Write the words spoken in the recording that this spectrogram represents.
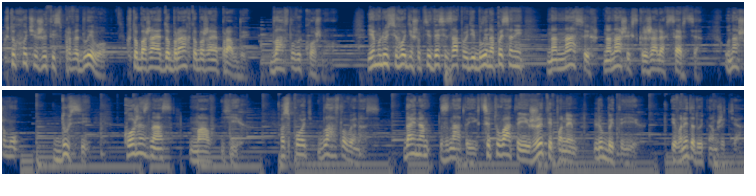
хто хоче жити справедливо, хто бажає добра, хто бажає правди. Благослови кожного. Я молюсь сьогодні, щоб ці 10 заповідей були написані на наших, на наших скрижалях серця, у нашому дусі. Кожен з нас мав їх. Господь, благослови нас. Дай нам знати їх, цитувати їх, жити по ним, любити їх. І вони дадуть нам життя.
